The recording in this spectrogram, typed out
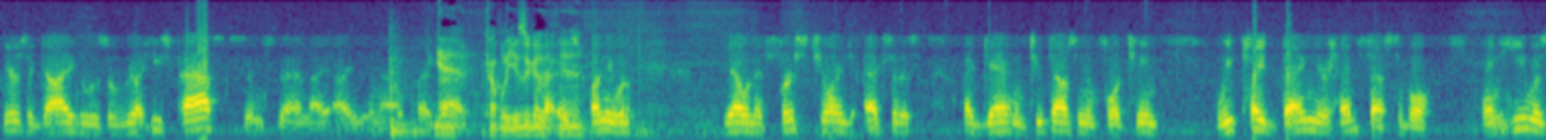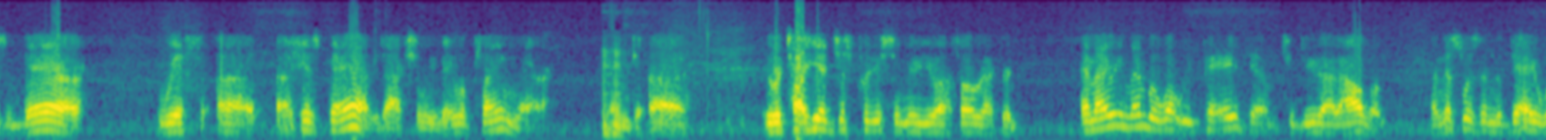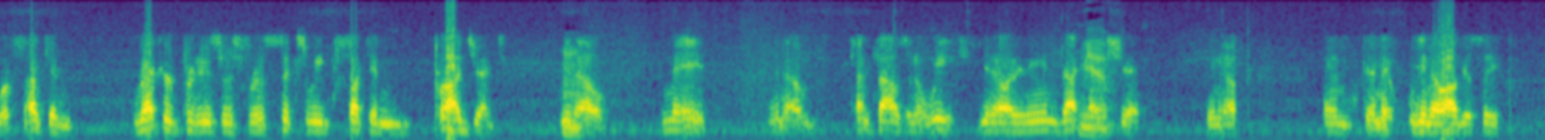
here's a guy who was a real. He's passed since then. I, I you know, but yeah, uh, a couple of years ago. when I- Yeah. it's funny when, yeah, when I first joined Exodus again in 2014, we played Bang Your Head Festival, and he was there with uh, uh, his band. Actually, they were playing there, and uh, we were ta- He had just produced a new UFO record, and I remember what we paid him to do that album. And this was in the day where fucking record producers for a six week fucking project, you Hmm. know, made, you know, ten thousand a week. You know what I mean? That kind Yeah. of shit. You know, and and it, you know, obviously,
